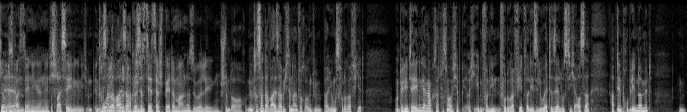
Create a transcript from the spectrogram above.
Ja, aber das Ähm, weiß derjenige nicht. Das weiß derjenige nicht. Und interessanterweise du habe ich könntest dir jetzt ja später mal anders überlegen. Stimmt auch. Und interessanterweise habe ich dann einfach irgendwie ein paar Jungs fotografiert und bin hinterher hingegangen, habe gesagt, pass mal auf, ich habe euch eben von hinten fotografiert, weil die Silhouette sehr lustig aussah. Habt ihr ein Problem damit? Und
